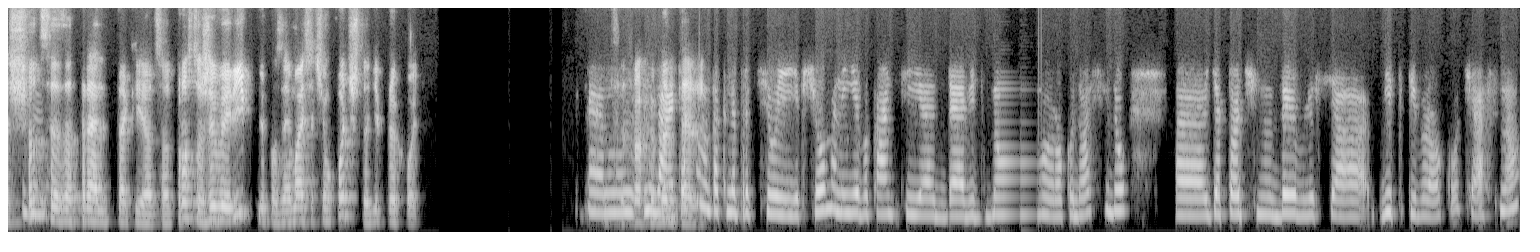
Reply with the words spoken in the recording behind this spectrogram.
Що це за тренд такий? Оце от просто живи рік, типу, займайся чим хочеш, тоді приходь. Ем, не знаю, чесно так не працює. Якщо в мене є вакансія, де від одного року досвіду, е, я точно дивлюся від півроку, чесно.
